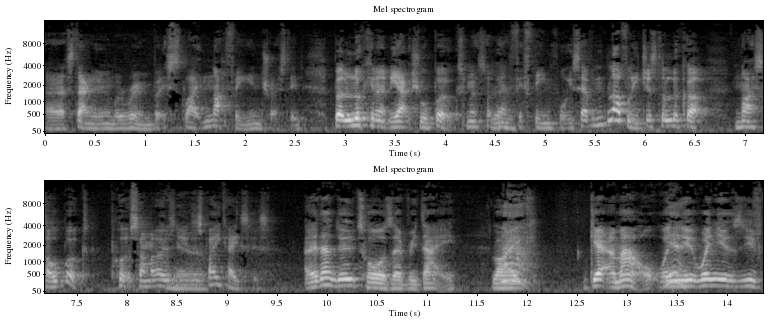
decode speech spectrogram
Uh, standing in the room, but it's like nothing interesting. But looking at the actual books, I mean, it's like going 1547, lovely just to look at nice old books. Put some of those in your display cases. They don't do tours every day. Like, get them out when Yeah. you when you you've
